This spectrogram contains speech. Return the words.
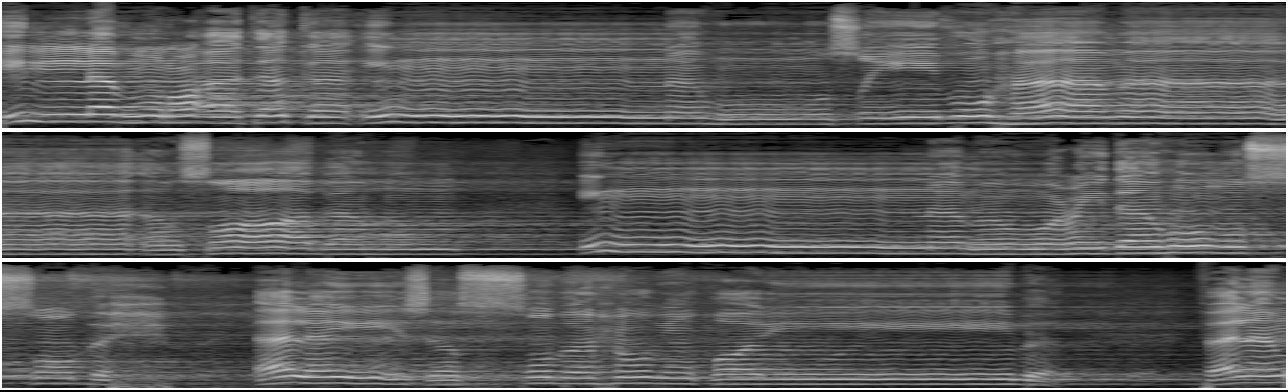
إلا امرأتك إنه مصيبها ما أصابهم. إن موعدهم الصبح أليس الصبح بقريب؟ فلما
